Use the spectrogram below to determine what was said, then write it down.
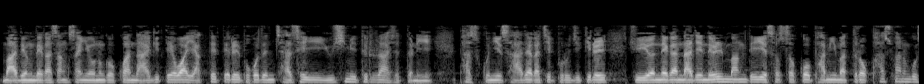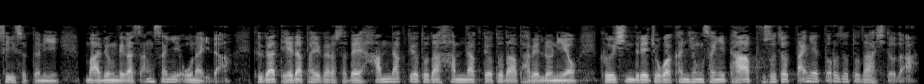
마병 내가 쌍쌍이 오는 것과 나귀 때와 약대 때를 보거든 자세히 유심히 들으라 하셨더니 파수꾼이 사자같이 부르짖기를 주여 내가 낮에 늘 망대에 섰었고 밤이 맞도록 파수하는 곳에 있었더니 마병 내가 쌍쌍이 오나이다. 그가 대답하여 가라사대 함락되었도다 함락되었도다 바벨론이여 그 신들의 조각한 형상이 다 부서져 땅에 떨어졌도다 하시도다.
